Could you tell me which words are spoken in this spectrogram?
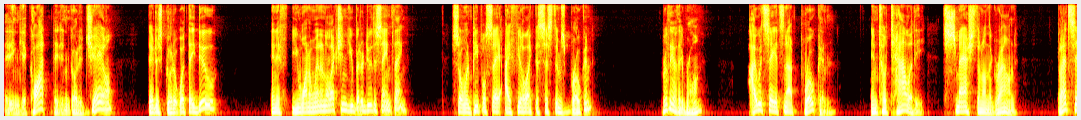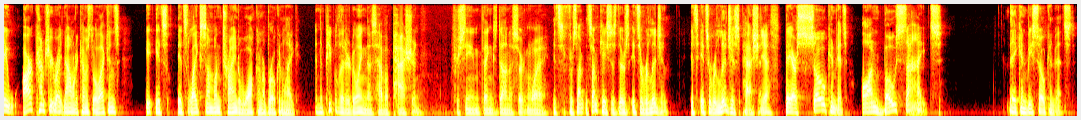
They didn't get caught, they didn't go to jail. They're just good at what they do. And if you want to win an election, you better do the same thing. So when people say, I feel like the system's broken, really, are they wrong? I would say it's not broken in totality, smashed and on the ground. But I'd say our country right now, when it comes to elections, it, it's it's like someone trying to walk on a broken leg. And the people that are doing this have a passion for seeing things done a certain way. It's for some in some cases there's it's a religion. It's it's a religious passion. Yes. They are so convinced on both sides. They can be so convinced.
